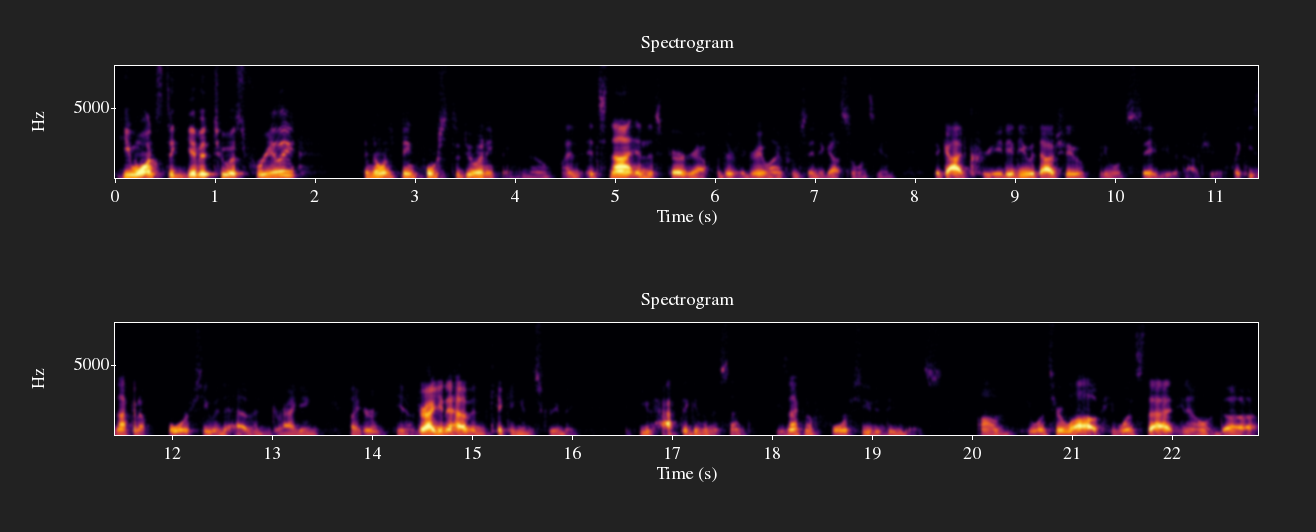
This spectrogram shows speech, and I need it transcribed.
He wants to give it to us freely, and no one's being forced to do anything. No, and it's not in this paragraph, but there's a great line from St. Augustine once again that God created you without you, but He won't save you without you. Like He's not going to force you into heaven, dragging, like, or, you know, dragging to heaven, kicking and screaming. Like, you have to give an assent. He's not going to force you to do this. Um, he wants your love. He wants that, you know, the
